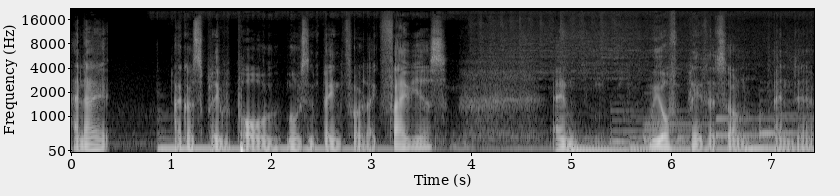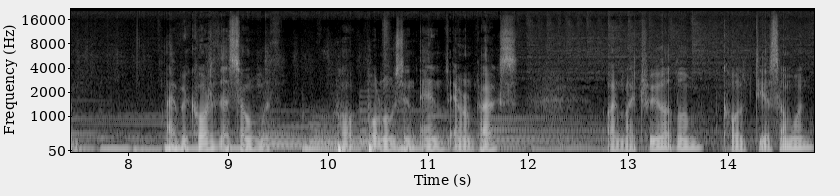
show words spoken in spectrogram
and I I got to play with Paul Motian's band for like five years, and we often played that song, and um, I recorded that song with Paul, Paul Motian and Aaron Parks on my trio album called Dear Someone.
